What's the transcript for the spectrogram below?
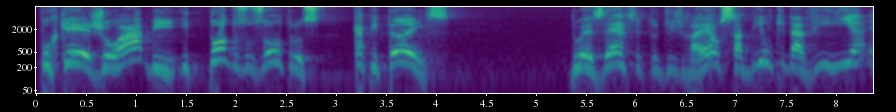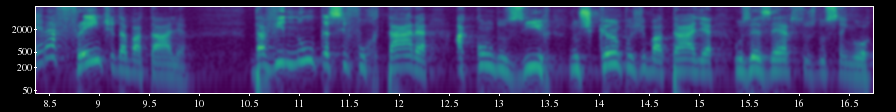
porque Joabe e todos os outros capitães do exército de Israel sabiam que Davi ia era à frente da batalha. Davi nunca se furtara a conduzir nos campos de batalha os exércitos do Senhor.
